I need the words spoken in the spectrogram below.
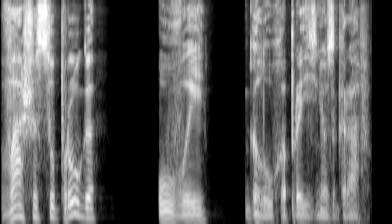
«Ваша супруга...» «Увы», — глухо произнес граф.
